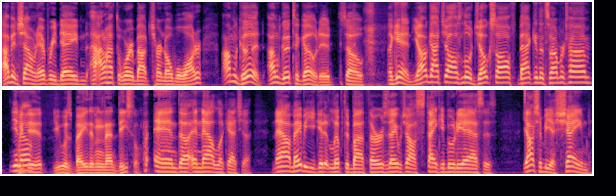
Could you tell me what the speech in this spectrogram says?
I've been showering every day. I don't have to worry about Chernobyl water. I'm good. I'm good to go, dude. So again, y'all got y'all's little jokes off back in the summertime, you know, we did. You was bathing in that diesel. and uh, and now look at you. Now maybe you get it lifted by Thursday with y'all stanky booty asses. Y'all should be ashamed.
